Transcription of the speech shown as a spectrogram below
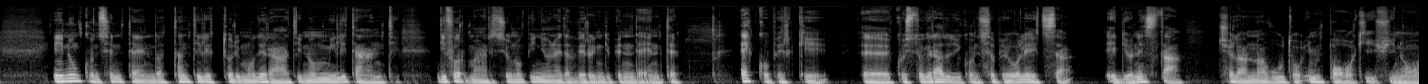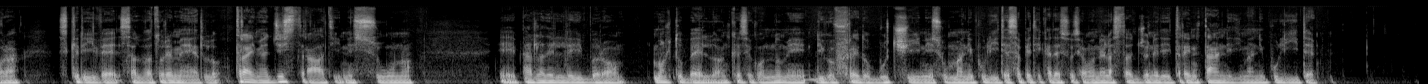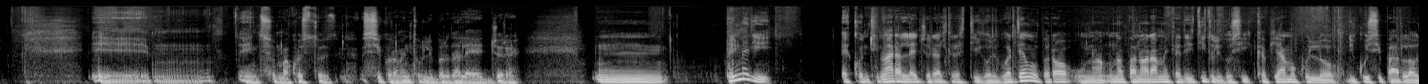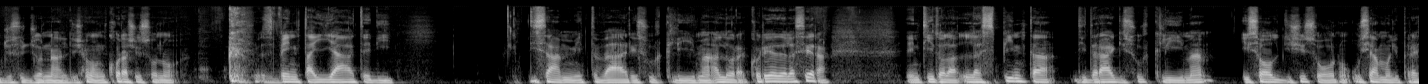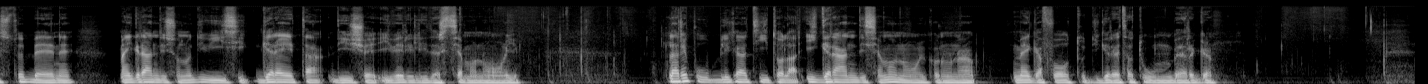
e non consentendo a tanti lettori moderati, non militanti, di formarsi un'opinione davvero indipendente. Ecco perché eh, questo grado di consapevolezza e di onestà ce l'hanno avuto in pochi finora, scrive Salvatore Merlo. Tra i magistrati nessuno. E parla del libro molto bello anche secondo me di Goffredo Buccini su Mani Pulite. Sapete che adesso siamo nella stagione dei 30 anni di Mani Pulite. E, e insomma questo è sicuramente un libro da leggere. Mm, prima di e continuare a leggere altri articoli. Guardiamo però una, una, panoramica dei titoli così capiamo quello di cui si parla oggi sui giornali. Diciamo ancora ci sono sventagliate di, di summit vari sul clima. Allora, Corriere della Sera intitola La spinta di Draghi sul clima, i soldi ci sono, usiamoli presto e bene, ma i grandi sono divisi. Greta dice i veri leader siamo noi. La Repubblica titola I grandi siamo noi con una mega foto di Greta Thunberg.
